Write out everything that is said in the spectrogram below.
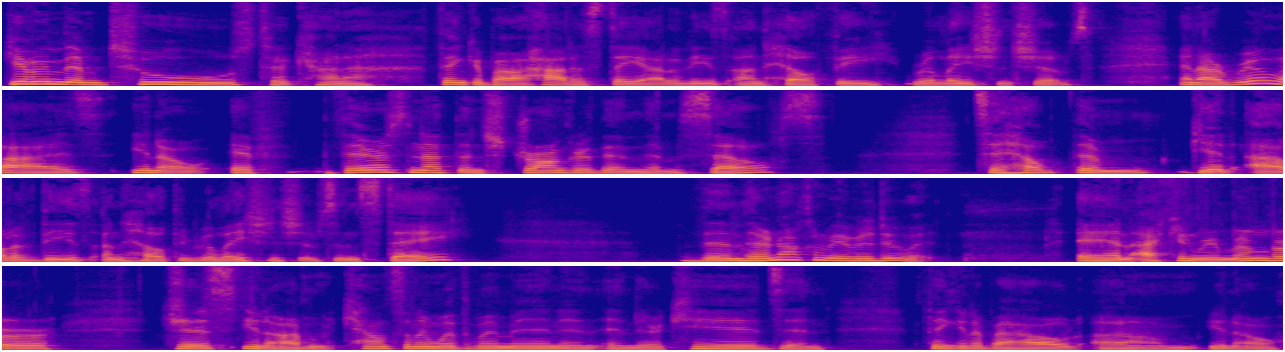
giving them tools to kind of think about how to stay out of these unhealthy relationships. And I realized, you know, if there's nothing stronger than themselves to help them get out of these unhealthy relationships and stay, then they're not going to be able to do it. And I can remember just, you know, I'm counseling with women and, and their kids and thinking about, um, you know,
